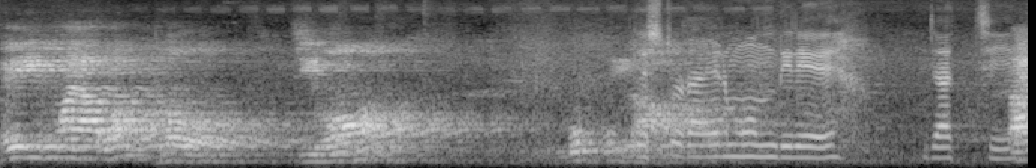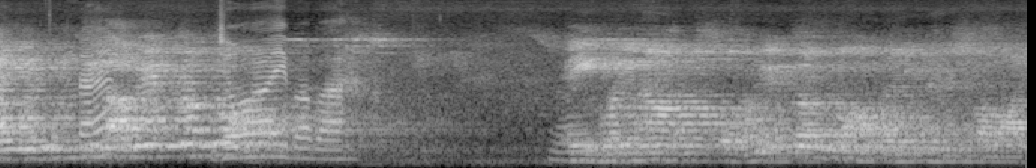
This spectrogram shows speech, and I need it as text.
এই মায়াবদ্ধ জীবন রায়ের মন্দিরে যাচ্ছি। তোমরা জয় বাবা। এই হরিনাম জন্য সবাই।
